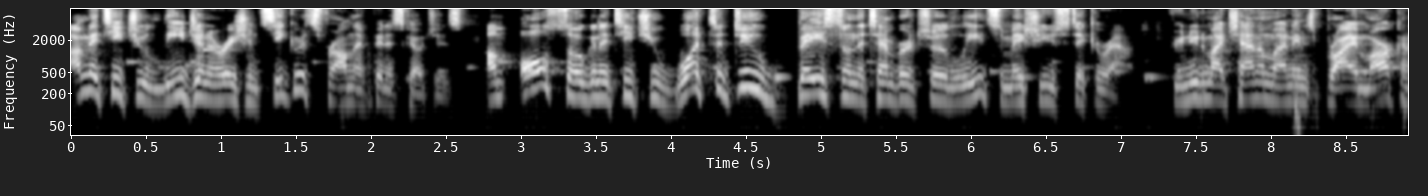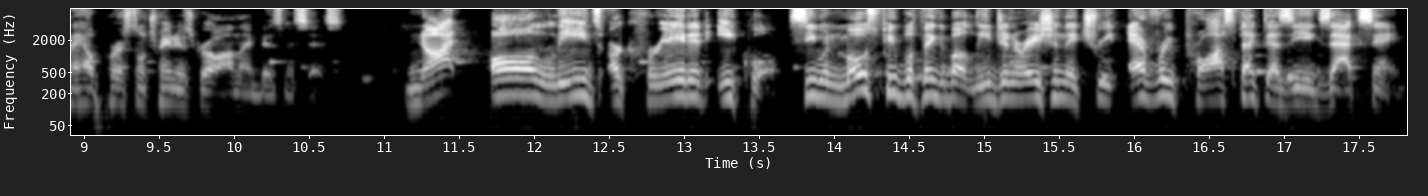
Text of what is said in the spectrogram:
I'm going to teach you lead generation secrets for online fitness coaches. I'm also going to teach you what to do based on the temperature of the lead. So make sure you stick around. If you're new to my channel, my name is Brian Mark and I help personal trainers grow online businesses. Not all leads are created equal. See, when most people think about lead generation, they treat every prospect as the exact same.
